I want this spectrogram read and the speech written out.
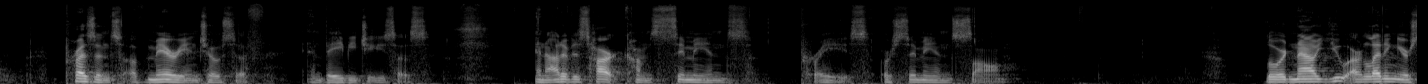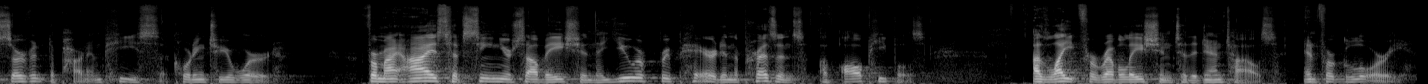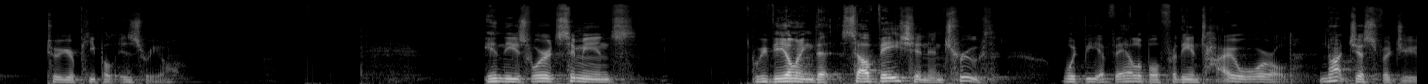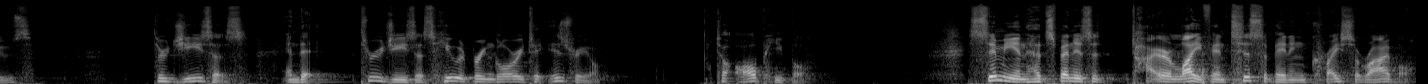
presence of Mary and Joseph and baby Jesus. And out of his heart comes Simeon's praise or Simeon's song. Lord, now you are letting your servant depart in peace according to your word. For my eyes have seen your salvation, that you have prepared in the presence of all peoples a light for revelation to the Gentiles and for glory to your people Israel. In these words, Simeon's revealing that salvation and truth would be available for the entire world, not just for Jews, through Jesus, and that through Jesus, he would bring glory to Israel, to all people. Simeon had spent his entire life anticipating Christ's arrival.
